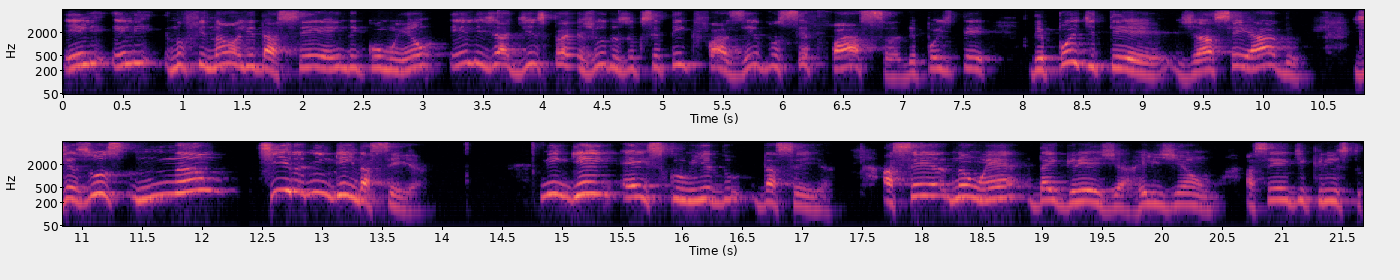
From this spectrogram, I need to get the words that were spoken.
ele, ele, no final ali da ceia, ainda em comunhão, ele já diz para Judas o que você tem que fazer, você faça, depois de ter, depois de ter já ceado. Jesus não tira ninguém da ceia. Ninguém é excluído da ceia. A ceia não é da igreja, religião. A ceia é de Cristo.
